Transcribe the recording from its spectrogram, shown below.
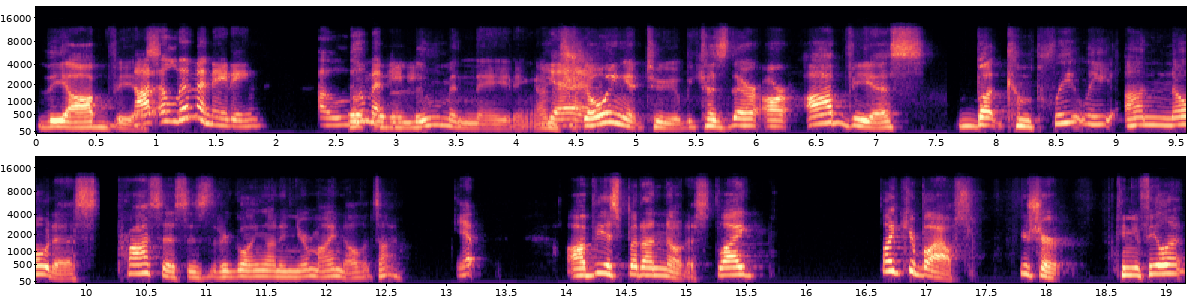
the obvious. not eliminating illuminating illuminating. I'm Yeah. showing it to you because there are obvious but completely unnoticed processes that are going on in your mind all the time. yep Obvious but unnoticed. Like like your blouse, your shirt. Can you feel it?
